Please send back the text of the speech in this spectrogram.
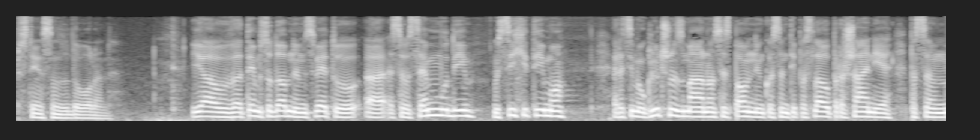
s tem sem zadovoljen. Ja, v tem sodobnem svetu uh, se vsem mudi, vsi hitimo, Recimo, vključno z mano se spomnim, ko sem ti poslal vprašanje, pa sem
